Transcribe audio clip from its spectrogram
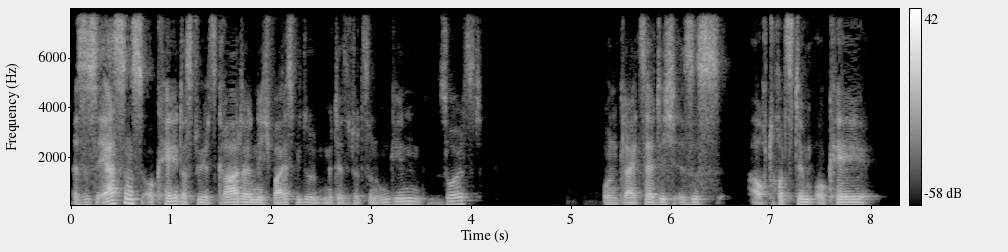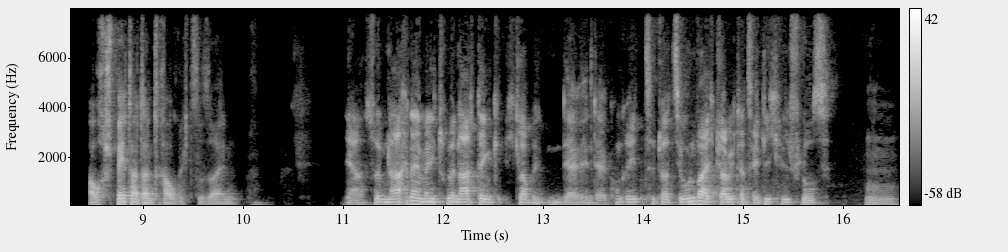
es ist erstens okay, dass du jetzt gerade nicht weißt, wie du mit der Situation umgehen sollst. Und gleichzeitig ist es auch trotzdem okay, auch später dann traurig zu sein. Ja, so im Nachhinein, wenn ich drüber nachdenke, ich glaube, in der, in der konkreten Situation war ich, glaube ich, tatsächlich hilflos. Mhm.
